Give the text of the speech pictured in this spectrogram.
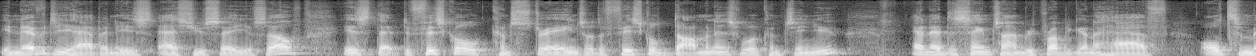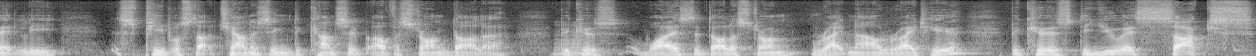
inevitably happen is, as you say yourself, is that the fiscal constraints or the fiscal dominance will continue, and at the same time we're probably going to have ultimately people start challenging the concept of a strong dollar. Mm. Because why is the dollar strong right now, right here? Because the US sucks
